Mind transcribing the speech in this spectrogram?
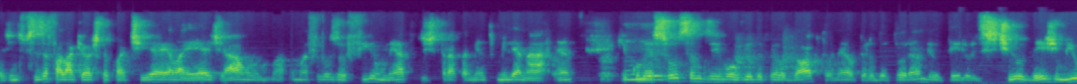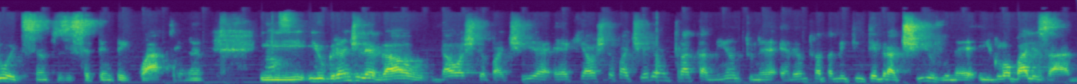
a gente precisa falar que a osteopatia ela é já uma, uma filosofia, um método de tratamento milenar, né? Que uhum. começou sendo desenvolvido pelo Dr. né, pelo Dr. Andrew Taylor Steele desde 1874, né? E, e, o grande legal da osteopatia é que a osteopatia é um tratamento, né? Ela é um tratamento integrativo, né? E globalizado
